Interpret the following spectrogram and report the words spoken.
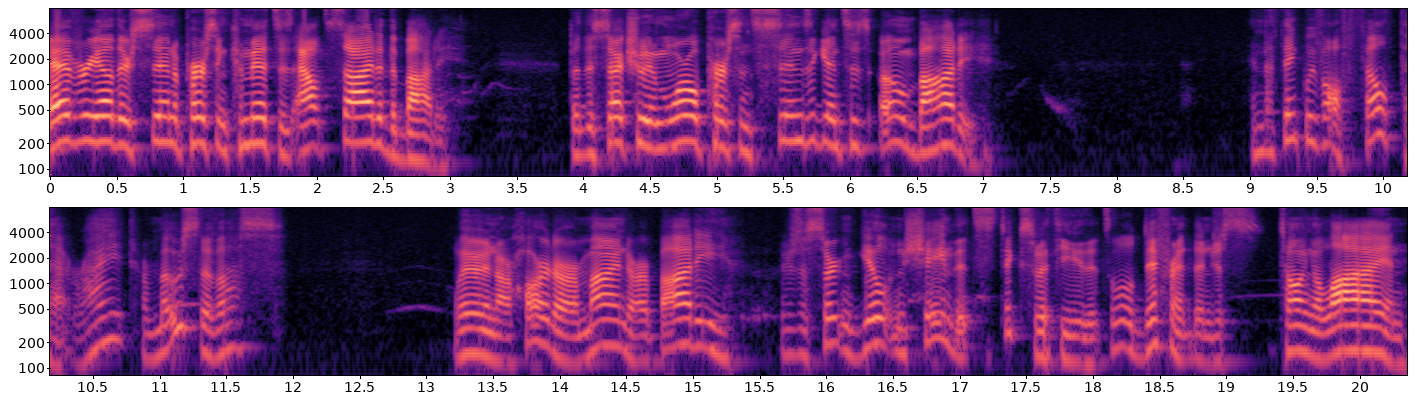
Every other sin a person commits is outside of the body. But the sexually immoral person sins against his own body. And I think we've all felt that, right? Or most of us whether in our heart or our mind or our body, there's a certain guilt and shame that sticks with you that's a little different than just telling a lie and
